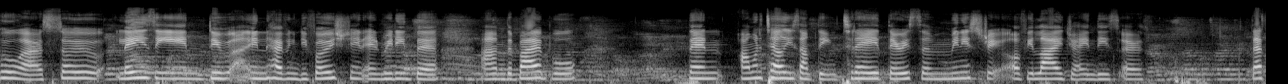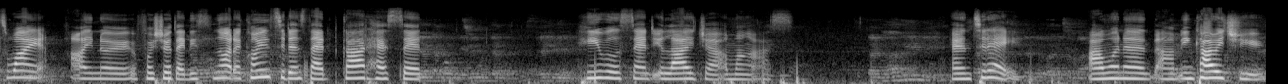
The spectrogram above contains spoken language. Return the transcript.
who are so lazy in in having devotion and reading the um, the Bible, then I want to tell you something. Today there is a ministry of Elijah in this earth. That's why I know for sure that it's not a coincidence that God has said He will send Elijah among us. And today, I want to um, encourage you,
